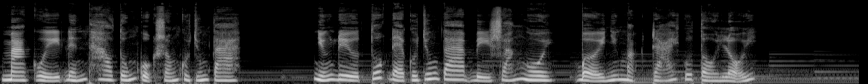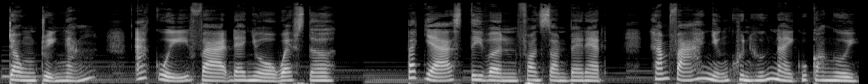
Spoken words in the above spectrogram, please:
ma quỷ đến thao túng cuộc sống của chúng ta. Những điều tốt đẹp của chúng ta bị xoán ngôi bởi những mặt trái của tội lỗi. Trong truyện ngắn Ác quỷ và Daniel Webster, tác giả Stephen Fonson Bennett khám phá những khuynh hướng này của con người.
